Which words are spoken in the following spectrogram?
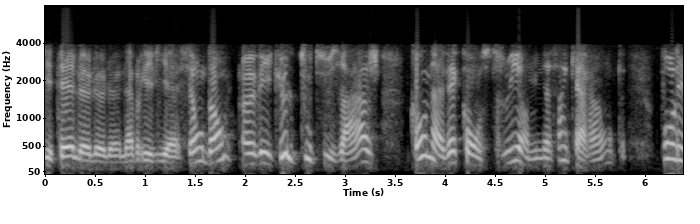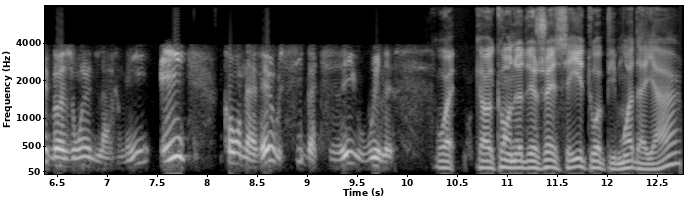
qui était l'abréviation, donc un véhicule tout usage qu'on avait construit en 1940 pour les besoins de l'armée et qu'on avait aussi baptisé Willis. Oui, qu'on a déjà essayé, toi puis moi d'ailleurs.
